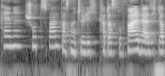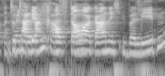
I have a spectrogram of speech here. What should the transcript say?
keine Schutzwand, was natürlich katastrophal wäre. Also ich glaube, dann Total könnten wir angreifbar. auf Dauer gar nicht überleben.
